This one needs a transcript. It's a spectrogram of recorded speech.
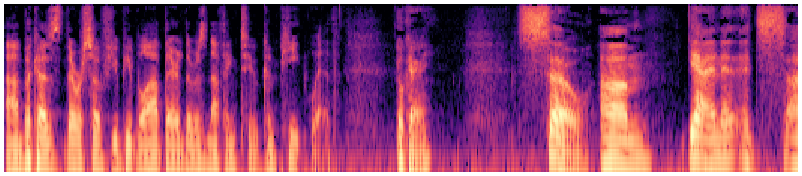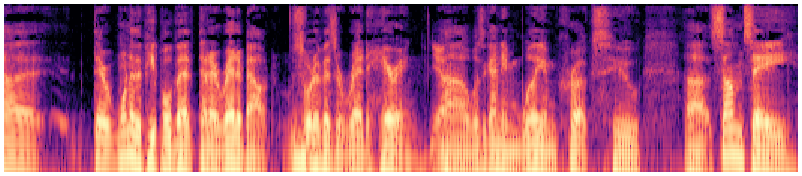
uh, because there were so few people out there. There was nothing to compete with. Okay. So, um, yeah, and it, it's uh, there. One of the people that, that I read about, sort of as a red herring, Yeah. uh, was a guy named William Crookes, who uh, some say,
